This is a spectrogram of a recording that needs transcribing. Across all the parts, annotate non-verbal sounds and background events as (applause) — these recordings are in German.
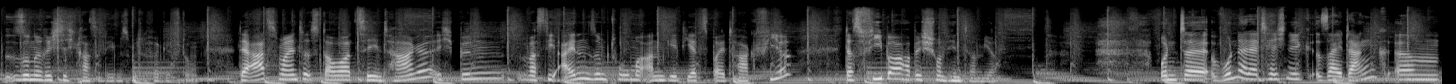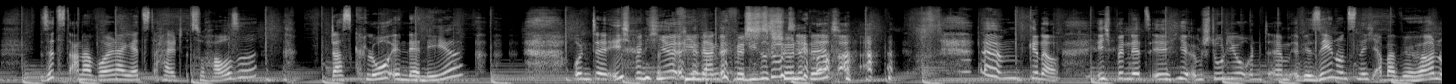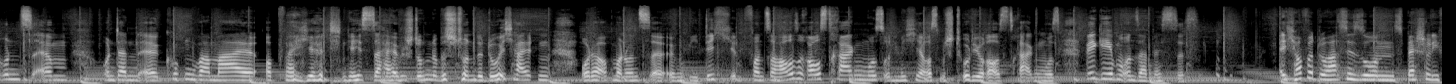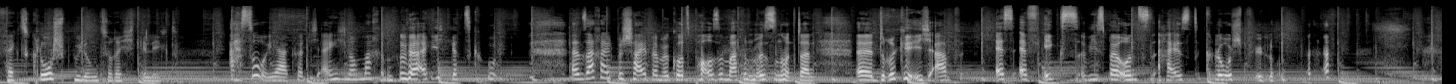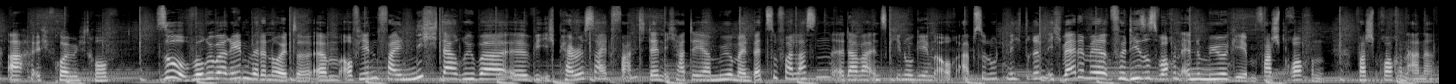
so eine richtig krasse Lebensmittelvergiftung. Der Arzt meinte, es dauert zehn Tage. Ich bin, was die einen Symptome angeht, jetzt bei Tag vier. Das Fieber habe ich schon hinter mir. Und äh, Wunder der Technik sei Dank ähm, sitzt Anna Wollner jetzt halt zu Hause, das Klo in der Nähe. Und äh, ich bin hier. Vielen Dank für (laughs) dieses Studio. schöne Bild. (laughs) ähm, genau. Ich bin jetzt äh, hier im Studio und ähm, wir sehen uns nicht, aber wir hören uns ähm, und dann äh, gucken wir mal, ob wir hier die nächste halbe Stunde bis Stunde durchhalten oder ob man uns äh, irgendwie dich von zu Hause raustragen muss und mich hier aus dem Studio raustragen muss. Wir geben unser Bestes. Ich hoffe, du hast dir so ein Special Effects Klospülung zurechtgelegt. Ach so, ja, könnte ich eigentlich noch machen. (laughs) Wäre eigentlich ganz cool. Dann sag halt Bescheid, wenn wir kurz Pause machen müssen und dann äh, drücke ich ab SFX, wie es bei uns heißt, Klospülung. Ach, (laughs) ich freue mich drauf. So, worüber reden wir denn heute? Ähm, auf jeden Fall nicht darüber, äh, wie ich Parasite fand, denn ich hatte ja Mühe, mein Bett zu verlassen. Äh, da war ins Kino gehen auch absolut nicht drin. Ich werde mir für dieses Wochenende Mühe geben. Versprochen. Versprochen, Anna.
